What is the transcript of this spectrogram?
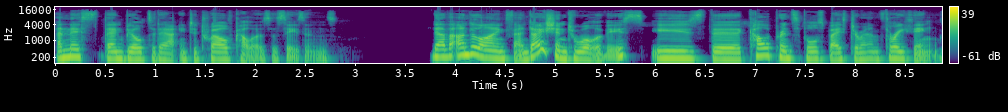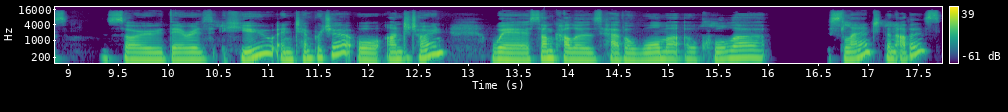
And this then builds it out into 12 colours of seasons. Now, the underlying foundation to all of this is the colour principles based around three things. So there is hue and temperature or undertone, where some colours have a warmer or cooler slant than others.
